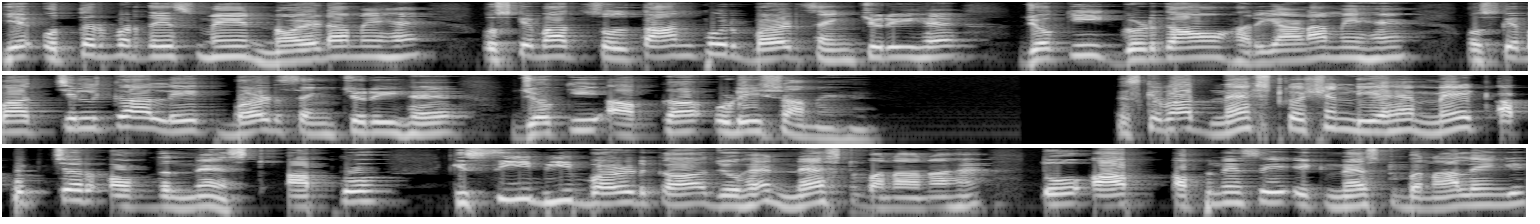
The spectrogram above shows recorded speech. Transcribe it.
ये उत्तर प्रदेश में, नोएडा में है। उसके बाद सुल्तानपुर बर्ड सेंचुरी है, जो कि गुड़गांव, हरियाणा में है। उसके बाद चिल्का लेक बर्ड सेंचुरी है, जो कि आपका उड़ीसा में है। इसके बाद नेक्स्ट क्वेश्चन दिया है, make a picture of the nest. आपको किसी भी बर्ड का जो है नेस्ट बनाना है तो आप अपने से एक नेस्ट बना लेंगे।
